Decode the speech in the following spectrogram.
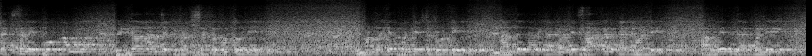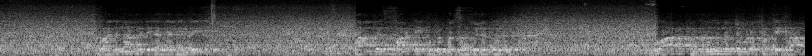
ఖచ్చితంగా ఈ ప్రోగ్రాం పెట్టాలని చెప్పి మంచి సంకల్పంతో మన దగ్గర పనిచేసినటువంటి నంద గారు కానివ్వండి సాగర్ కానివ్వండి అరవింద్ కానివ్వండి రఘునాథ్ రెడ్డి గారు కానివ్వండి కాంగ్రెస్ పార్టీ కుటుంబ సభ్యులకు వారం పది రోజుల నుంచి కూడా ప్రతి గ్రామ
